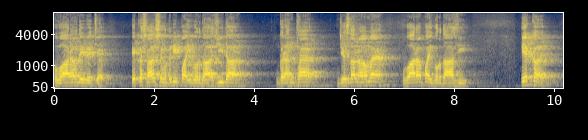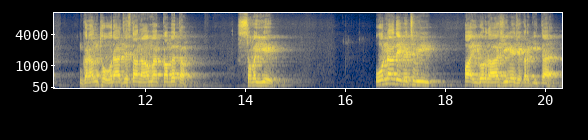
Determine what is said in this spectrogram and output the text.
ਉਵਾਰਾਂ ਦੇ ਵਿੱਚ ਇੱਕ ਸਾਧ ਸੰਗਤ ਲਈ ਭਾਈ ਗੁਰਦਾਸ ਜੀ ਦਾ ਗ੍ਰੰਥ ਹੈ ਜਿਸ ਦਾ ਨਾਮ ਹੈ ਉਵਾਰਾਂ ਭਾਈ ਗੁਰਦਾਸ ਜੀ। ਇੱਕ ਗ੍ਰੰਥ ਹੋਰ ਹੈ ਜਿਸ ਦਾ ਨਾਮ ਹੈ ਕਬਤ ਸਵਈਏ। ਉਹਨਾਂ ਦੇ ਵਿੱਚ ਵੀ ਭਾਈ ਗੁਰਦਾਸ ਜੀ ਨੇ ਜ਼ਿਕਰ ਕੀਤਾ ਹੈ।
